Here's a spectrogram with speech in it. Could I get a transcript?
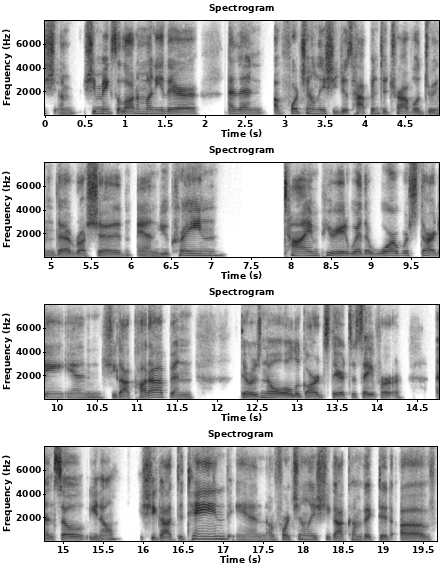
She, um, she makes a lot of money there, and then unfortunately, she just happened to travel during the Russian and Ukraine time period where the war was starting, and she got caught up, and there was no oligarchs there to save her, and so you know she got detained, and unfortunately, she got convicted of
